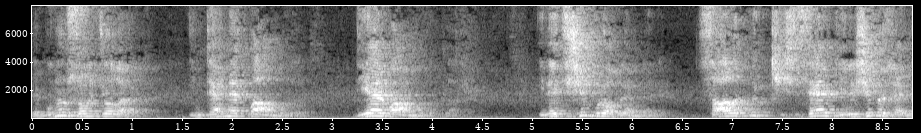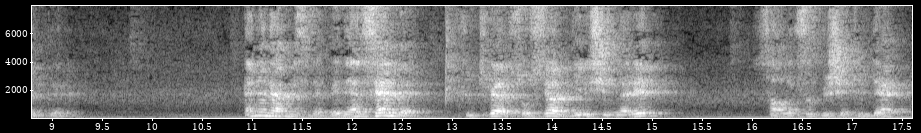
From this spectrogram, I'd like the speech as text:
Ve bunun sonucu olarak internet bağımlılığı, diğer bağımlılıklar, iletişim problemleri, sağlıklı kişisel gelişim özellikleri, en önemlisi de bedensel ve kültürel, sosyal gelişimleri sağlıksız bir şekilde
